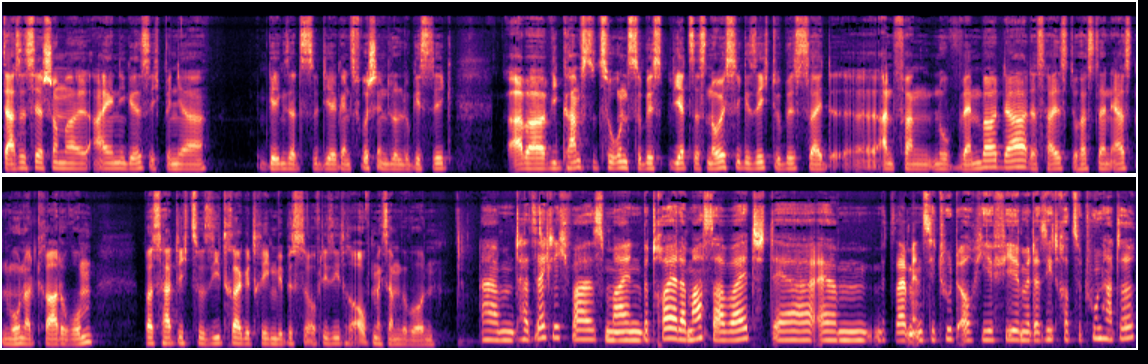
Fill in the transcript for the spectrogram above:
das ist ja schon mal einiges. Ich bin ja im Gegensatz zu dir ganz frisch in der Logistik. Aber wie kamst du zu uns? Du bist jetzt das neueste Gesicht, du bist seit äh, Anfang November da. Das heißt, du hast deinen ersten Monat gerade rum. Was hat dich zu Sitra getrieben? Wie bist du auf die Sitra aufmerksam geworden? Ähm, tatsächlich war es mein Betreuer der Masterarbeit, der ähm, mit seinem Institut auch hier viel mit der Sitra zu tun hatte.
